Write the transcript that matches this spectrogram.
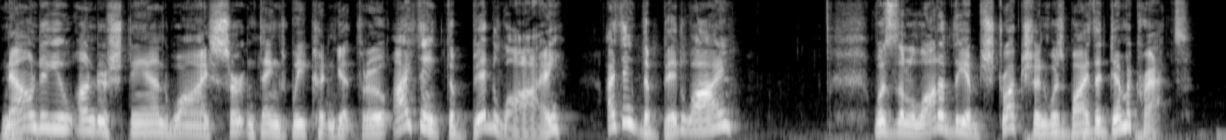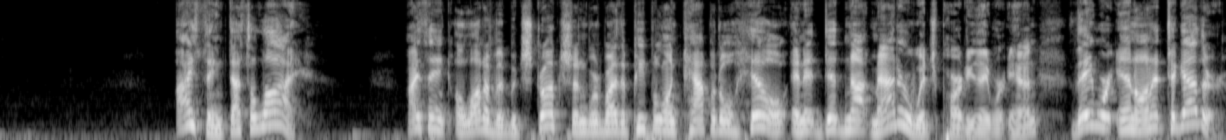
Now, do you understand why certain things we couldn't get through? I think the big lie, I think the big lie was that a lot of the obstruction was by the Democrats. I think that's a lie. I think a lot of obstruction were by the people on Capitol Hill, and it did not matter which party they were in, they were in on it together.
